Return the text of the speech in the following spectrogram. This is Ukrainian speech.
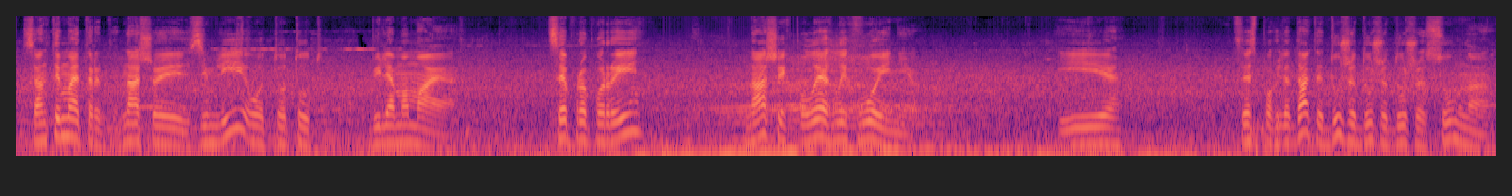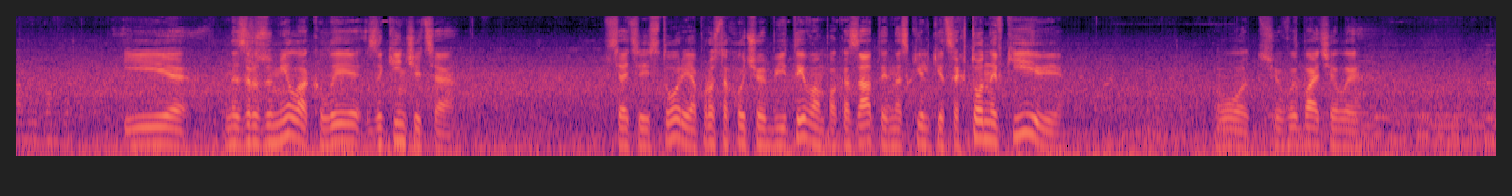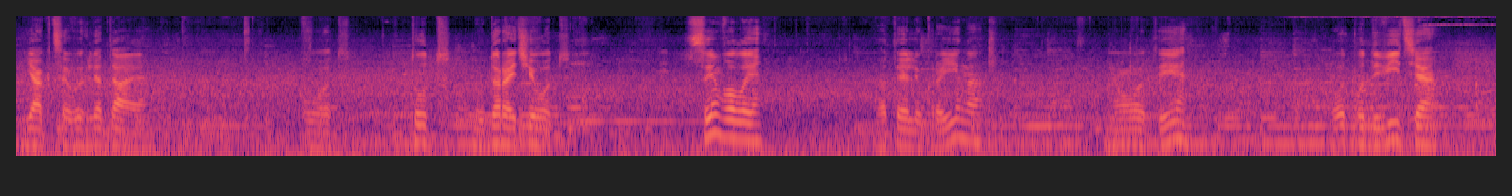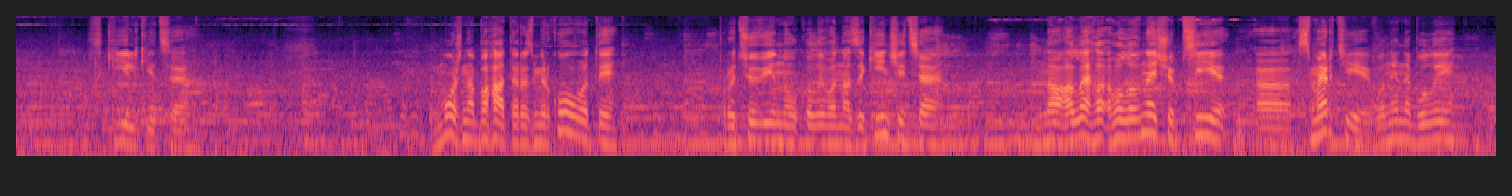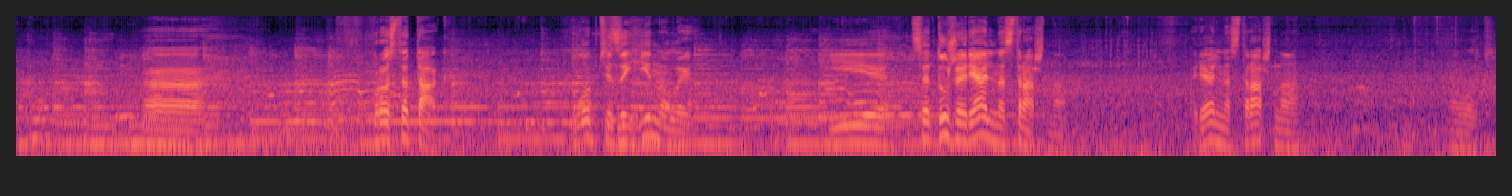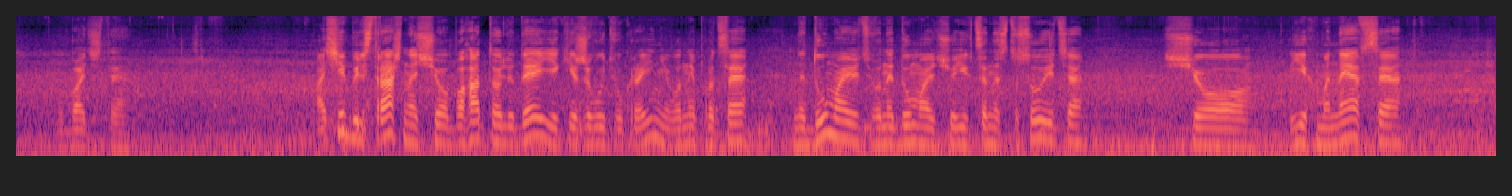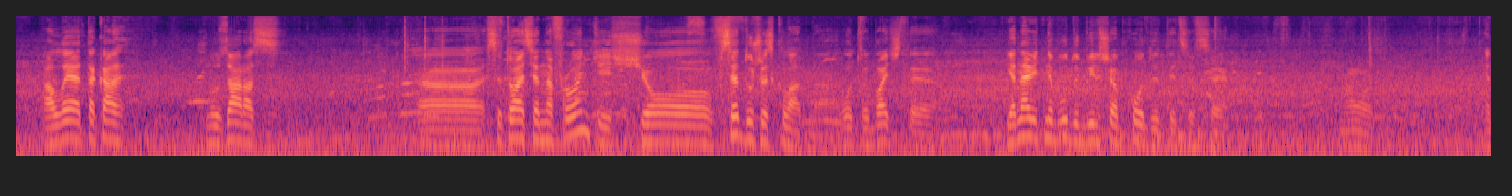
сантиметр нашої землі, от отут, біля Мамая, це прапори наших полеглих воїнів. І це споглядати дуже-дуже дуже сумно і незрозуміло, коли закінчиться вся ця історія. Я просто хочу обійти вам, показати, наскільки це хто не в Києві. От, щоб ви бачили, як це виглядає. От. Тут, ну, до речі, от символи. Готель Україна. Ну, от, і от подивіться, скільки це. Можна багато розмірковувати про цю війну, коли вона закінчиться. Ну, але головне, щоб ці е, смерті вони не були е, просто так. Хлопці загинули. І це дуже реально страшно. Реально страшно. От, ви бачите. А ще більш страшно, що багато людей, які живуть в Україні, вони про це не думають. Вони думають, що їх це не стосується, що їх мене все. Але така ну, зараз е, ситуація на фронті, що все дуже складно. От ви бачите, я навіть не буду більше обходити це все. Ну, От.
